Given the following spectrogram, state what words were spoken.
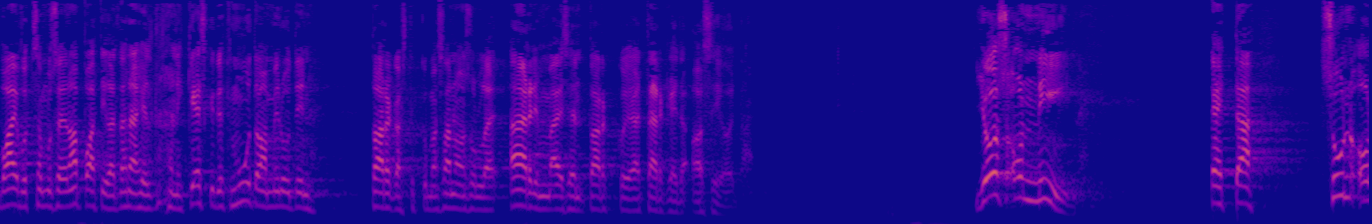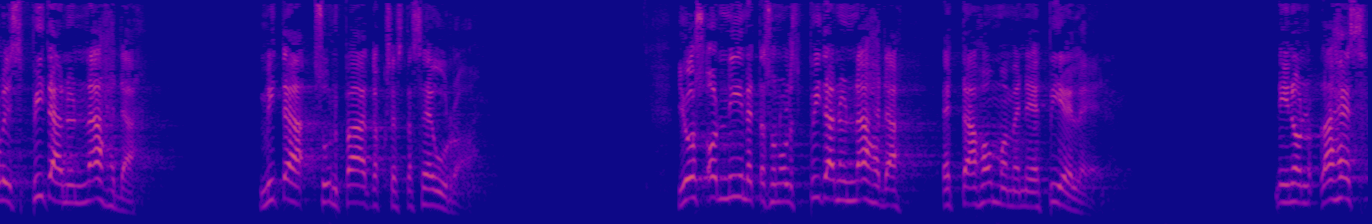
vaivut semmoiseen apatiaan tänä iltana, niin keskityt muutaman minuutin tarkasti, kun mä sanon sulle äärimmäisen tarkkoja ja tärkeitä asioita. Jos on niin, että sun olisi pitänyt nähdä, mitä sun päätöksestä seuraa. Jos on niin, että sun olisi pitänyt nähdä, että tämä homma menee pieleen, niin on lähes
